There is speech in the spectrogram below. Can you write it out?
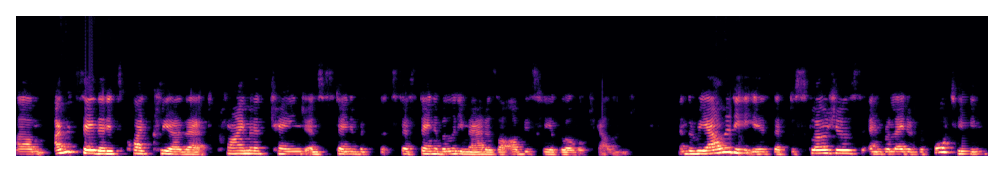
Um, I would say that it's quite clear that climate change and sustainability matters are obviously a global challenge. And the reality is that disclosures and related reporting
